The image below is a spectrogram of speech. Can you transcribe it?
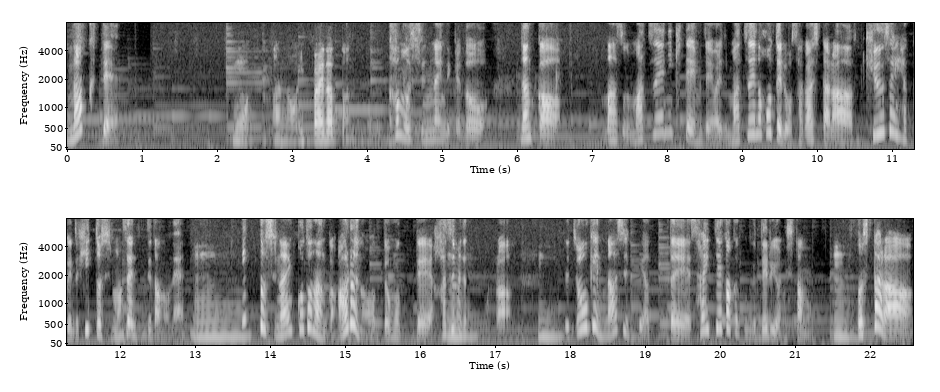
なくて。もうあのいっぱいだったんだと思う。かもしんないんだけどなんかまあその松江に来てみたいに言われて松江のホテルを探したら9100円じゃヒットしませんって出たのね。ヒットしないことなんかあるの？って思って初めてだから、うんで上限なしってやって最低価格が出るようにしたの。うん。そしたら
